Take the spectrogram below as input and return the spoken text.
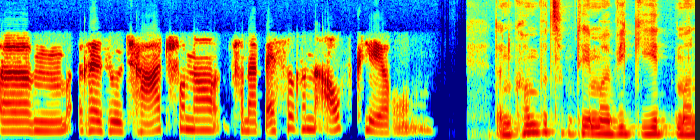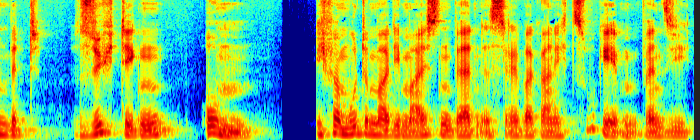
ähm, Resultat von einer, von einer besseren Aufklärung. Dann kommen wir zum Thema, wie geht man mit Süchtigen um? Ich vermute mal, die meisten werden es selber gar nicht zugeben, wenn sie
